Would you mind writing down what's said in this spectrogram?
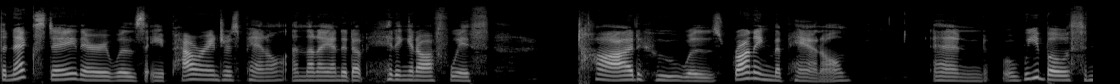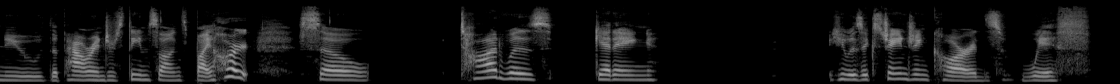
the next day there was a Power Rangers panel, and then I ended up hitting it off with Todd, who was running the panel. And we both knew the Power Rangers theme songs by heart. So Todd was getting. He was exchanging cards with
